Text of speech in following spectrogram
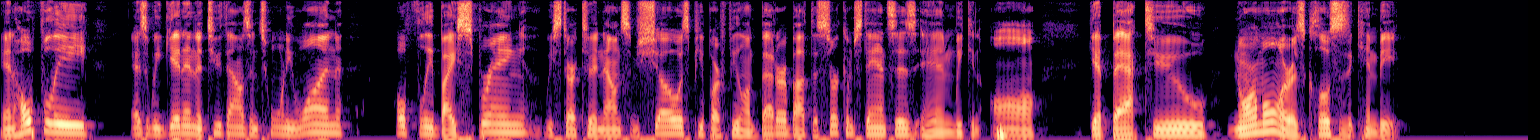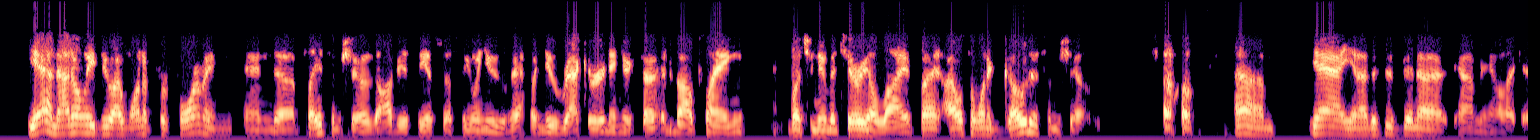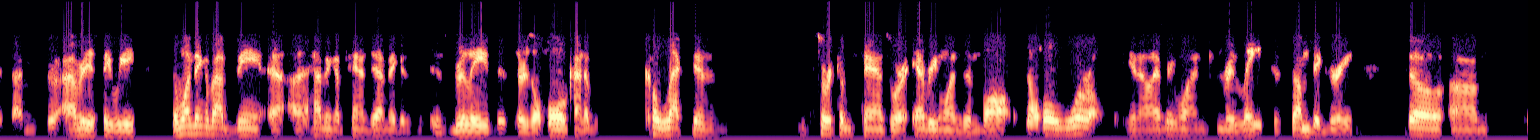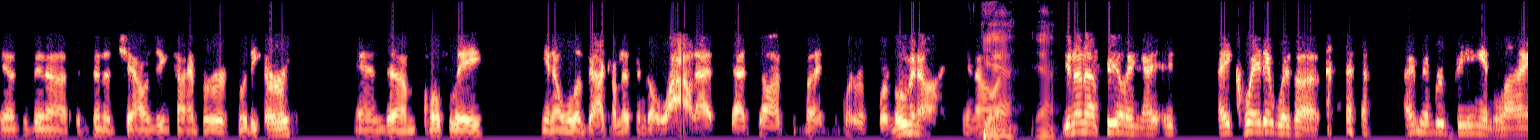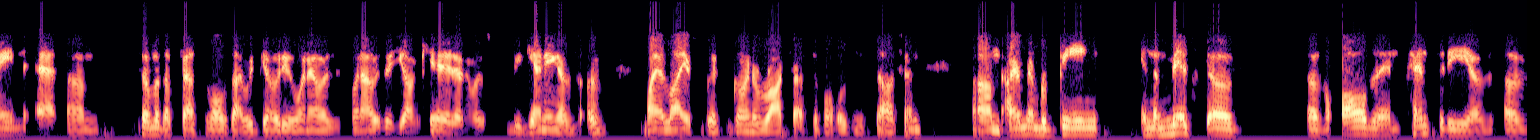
And hopefully, as we get into 2021, hopefully by spring, we start to announce some shows. People are feeling better about the circumstances, and we can all get back to normal or as close as it can be. Yeah, not only do I want to perform and, and uh, play some shows, obviously, especially when you have a new record and you're excited about playing a bunch of new material live, but I also want to go to some shows. So, um, yeah, you know, this has been a, mean, you know, like I'm, obviously we, the one thing about being, uh, uh, having a pandemic is, is really there's a whole kind of collective circumstance where everyone's involved, the whole world. You know, everyone can relate to some degree. So, um, you know, it's been a it's been a challenging time for for the Earth, and um, hopefully, you know, we'll look back on this and go, "Wow, that that sucked," but we're we're moving on. You know, yeah, yeah. You know that feeling? I it, I equate it with a. I remember being in line at um, some of the festivals I would go to when I was when I was a young kid, and it was beginning of, of my life with going to rock festivals and stuff. And um, I remember being in the midst of of all the intensity of of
